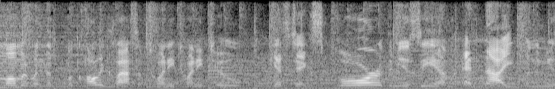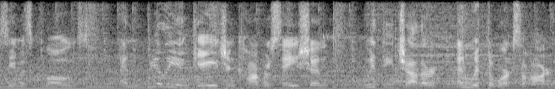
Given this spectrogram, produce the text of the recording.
moment when the Macaulay class of 2022 gets to explore the museum at night when the museum is closed and really engage in conversation with each other and with the works of art.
